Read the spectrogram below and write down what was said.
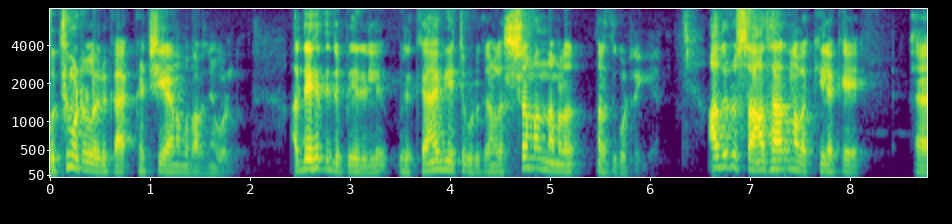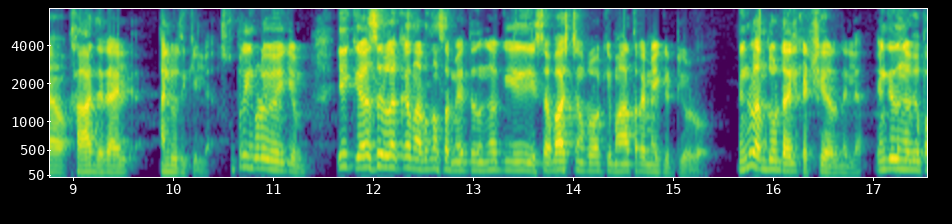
ബുദ്ധിമുട്ടുള്ള ഒരു കക്ഷിയാണെന്ന് പറഞ്ഞുകൊണ്ട് അദ്ദേഹത്തിന്റെ പേരിൽ ഒരു കാവിയറ്റ് കൊടുക്കാനുള്ള ശ്രമം നമ്മൾ നടത്തിക്കൊണ്ടിരിക്കുകയാണ്. അതൊരു സാധാരണ വക്കീലൊക്കെ ആ, ഹാജരായാൽ അനുവദിക്കില്ല. സുപ്രീം കോടതി ചോദിക്കും ഈ കേസുകളൊക്കെ നടന്ന സമയത്ത് നിങ്ങൾക്ക് ഈ സെബാസ്റ്റ്യൻ റോക്കി മാത്രമേ കിട്ടിയുള്ളൂ. നിങ്ങൾ എന്തുകൊണ്ട് അതിൽ കക്ഷി ചേർന്നില്ല? എങ്കിൽ നിങ്ങൾക്ക്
